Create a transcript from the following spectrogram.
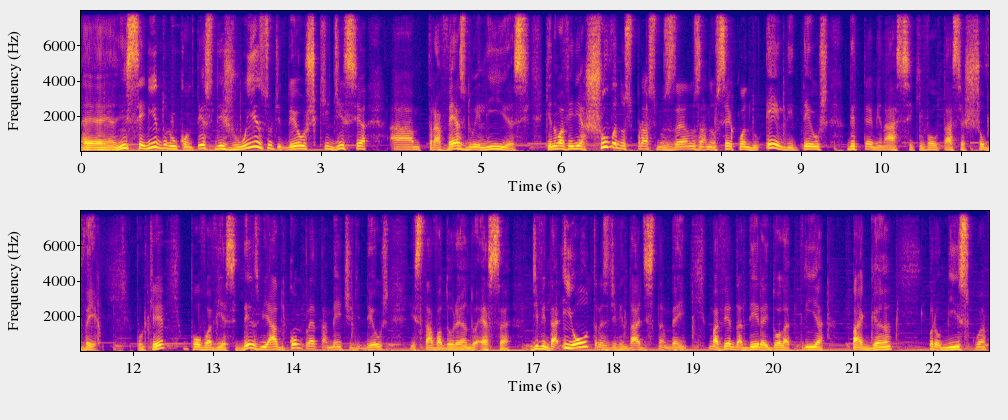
é, inserido num contexto de juízo de Deus que disse através do Elias que não haveria chuva nos próximos anos a não ser quando ele, Deus, determinasse que voltasse a chover. Porque o povo havia se desviado completamente de Deus estava adorando essa divindade e outras divindades também. Uma verdadeira idolatria pagã, promíscua,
